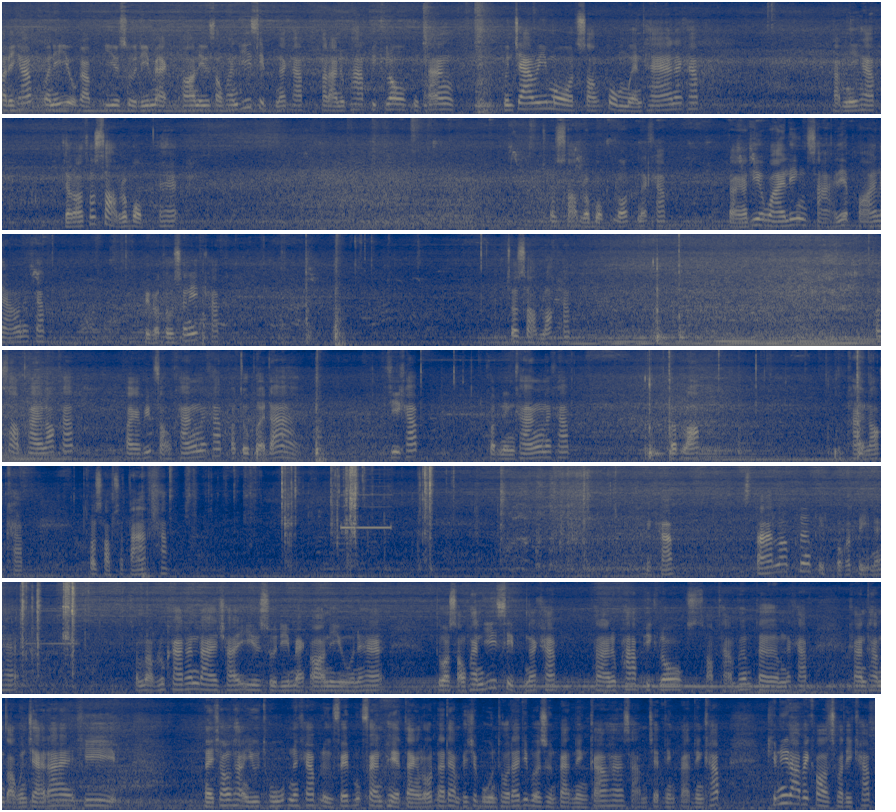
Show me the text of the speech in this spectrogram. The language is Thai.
วัสดีครับ วันนี้อยู่กับ i s u d m a x All New 2020 นะครับพลานุภาพพิกโลติดตั้งกุญแจรีโมท 2 ปุ่มเหมือนแท้นะครับ แบบนี้ครับ เดี๋ยวเราทดสอบระบบนะฮะ ทดสอบระบบรถนะครับ หลังจากที่วายริงสายเรียบร้อยแล้วนะครับ ปิดประตูสักนิดครับ ทดสอบล็อกครับ ทดสอบคลายล็อกครับไฟกระพริบสองครั้งนะครับ ประตูเปิดได้ ทีครับ กดหนึ่งครั้งนะครับลดล็อกคลายล็อกครับ ทดสอบสตาร์ทครับนี่ครับสตาร์ทรอบเครื่องติดปกตินะฮะสำหรับลูกค้าท่านใดใช้ i s u d Max All New นะฮะ ตัว 2020 นะครับพลานุภาพพลิกโลก สอบถามเพิ่มเติมนะครับ การทำดอกกุญแจได้ที่ ในช่องทาง YouTube นะครับ หรือ Facebook Fanpage แต่งรถนะดัมเพชรบูรณ์โทรได้ที่เบอร์ 0819537181 ครับ คลิปนี้ลาไปก่อน สวัสดีครับ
